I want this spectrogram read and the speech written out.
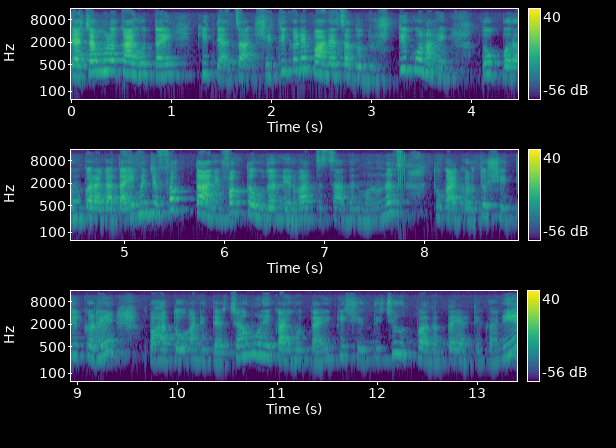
त्याच्यामुळं काय होत आहे की त्याचा शेतीकडे पाहण्याचा जो दृष्टिकोन आहे तो परंपरागत आहे. म्हणजे फक्त आणि फक्त उदरनिर्वाहाचं साधन म्हणूनच तो काय करतो? शेतीकडे पाहतो. आणि त्याच्यामुळे काय होत आहे की शेतीची उत्पादकता या ठिकाणी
